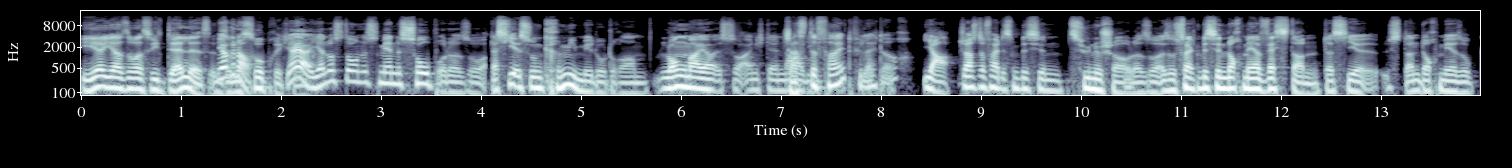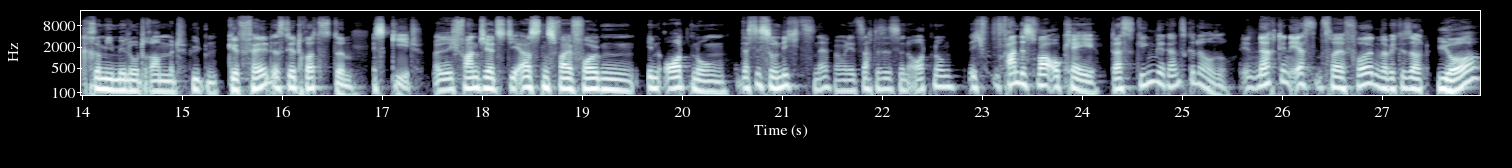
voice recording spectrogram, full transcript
eher ja sowas wie Dallas in so eine Soap-Richtung. Ja, ja, Yellowstone ist mehr eine Soap oder so. Das hier ist so ein Krimi-Melodram. Longmire ist so eigentlich der naheliegende- Justified vielleicht auch? Ja, Justified ist ein bisschen zynischer oder so. Also vielleicht ein bisschen noch mehr Western. Das hier ist dann doch mehr so Krimi-Melodram mit Hüten. Gefällt es dir trotzdem? Es geht. Also ich fand jetzt die ersten zwei Folgen in Ordnung. Das ist so nichts, ne? Wenn man jetzt sagt, das ist in Ordnung. Ich fand, es war okay. Das ging mir ganz genauso. Nach den ersten zwei Folgen habe ich gesagt, ja,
